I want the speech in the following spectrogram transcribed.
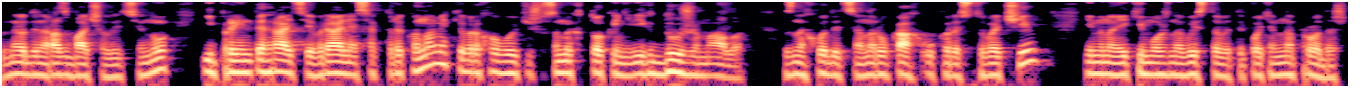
не один раз бачили ціну. І при інтеграції в реальний сектор економіки, враховуючи, що самих токенів їх дуже мало знаходиться на руках у користувачів, іменно які можна виставити потім на продаж,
